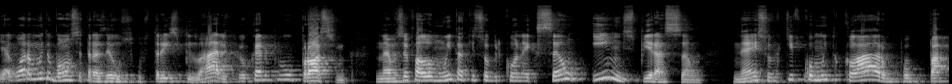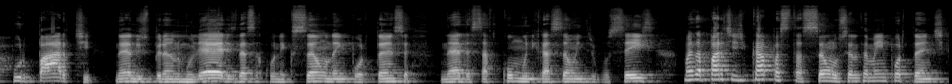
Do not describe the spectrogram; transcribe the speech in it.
E agora muito bom você trazer os, os três pilares, porque eu quero para o próximo. Né? Você falou muito aqui sobre conexão e inspiração. Né? Isso aqui ficou muito claro por, por parte né, do Inspirando Mulheres, dessa conexão, da importância né, dessa comunicação entre vocês. Mas a parte de capacitação, Luciana, também é importante,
